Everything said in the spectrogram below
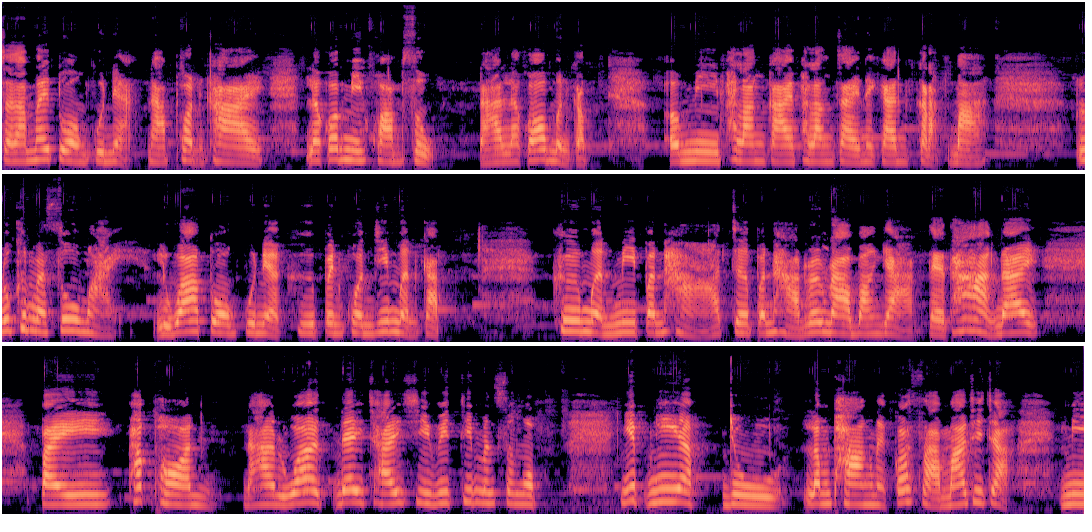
จะทำให้ตัวของคุณเนี่ยนะผ่อนคลายแล้วก็มีความสุขนะแล้วก็เหมือนกับมีพลังกายพลังใจในการกลับมา ลุกขึ้นมาสู้ใหม่ หรือว่าตัวของคุณเนี่ยคือเป็นคนที่เหมือนกับ คือเหมือนมีปัญหาเจอปัญหาเรื่องราวบางอย่าง แต่ถ้าหากได้ไปพักผ่อนนะคะหรือว่าได้ใช้ชีวิตที่มันสงบเงียบๆอยู่ลำพังเนี่ยก็สามารถที่จะมี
